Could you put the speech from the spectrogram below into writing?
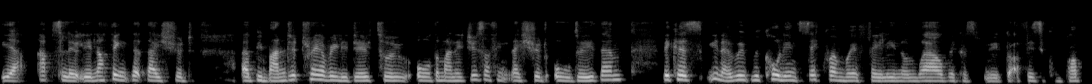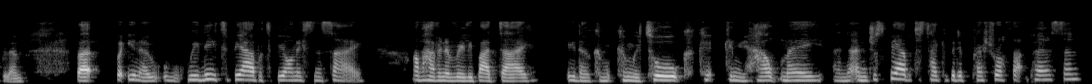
yeah absolutely and i think that they should uh, be mandatory. I really do to all the managers. I think they should all do them because you know we, we call in sick when we're feeling unwell because we've got a physical problem, but but you know we need to be able to be honest and say, I'm having a really bad day. You know, can, can we talk? Can, can you help me? And and just be able to take a bit of pressure off that person,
